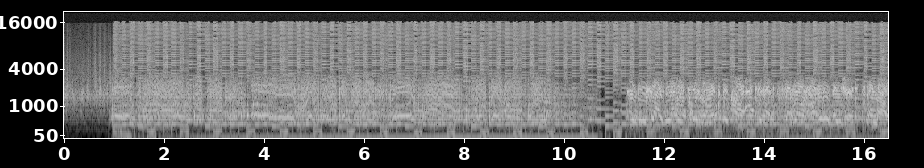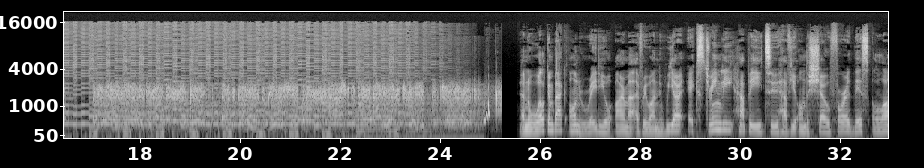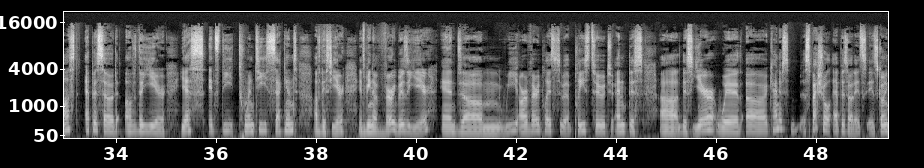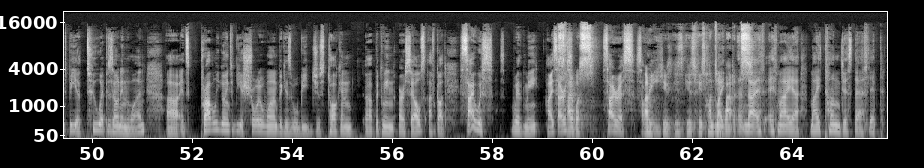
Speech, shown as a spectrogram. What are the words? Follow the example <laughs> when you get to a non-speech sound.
And welcome back on Radio Arma, everyone. We are extremely happy to have you on the show for this last episode of the year. Yes, it's the 22nd of this year. It's been a very busy year, and um, we are very pleased, pleased to, to end this uh, this year with a kind of special episode. It's, it's going to be a two episode in one. Uh, it's probably going to be a shorter one because we'll be just talking uh, between ourselves. I've got Syhrus with me. Hi, Syhrus. Syhrus. Syhrus. Sorry. Um, he's, he's, he's, he's hunting my, rabbits. Uh, no, if, if my uh, my tongue just uh, slipped.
